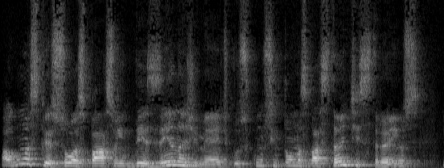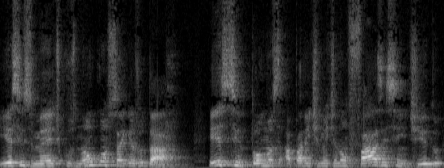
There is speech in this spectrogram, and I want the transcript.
Algumas pessoas passam em dezenas de médicos com sintomas bastante estranhos e esses médicos não conseguem ajudar. Esses sintomas aparentemente não fazem sentido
